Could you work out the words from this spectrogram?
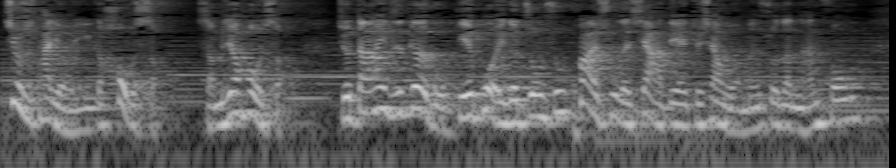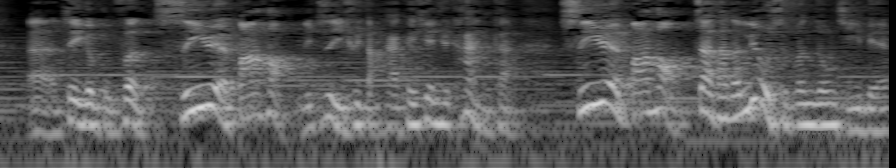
就是它有一个后手。什么叫后手？就当一只个股跌破一个中枢，快速的下跌，就像我们说的南风，呃，这个股份，十一月八号，你自己去打开 K 线去看一看。十一月八号，在它的六十分钟级别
